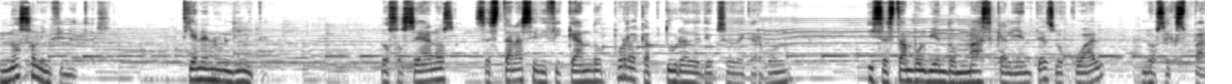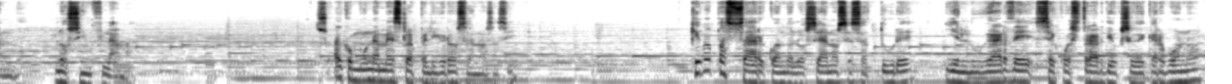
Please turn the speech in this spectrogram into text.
no son infinitos, tienen un límite. Los océanos se están acidificando por la captura de dióxido de carbono y se están volviendo más calientes, lo cual los expande, los inflama. Suena como una mezcla peligrosa, ¿no es así? ¿Qué va a pasar cuando el océano se sature y en lugar de secuestrar dióxido de carbono,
